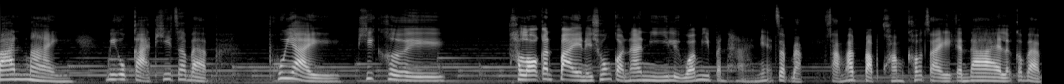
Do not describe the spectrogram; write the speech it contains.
บ้านใหม่ มีโอกาสที่จะแบบผู้ใหญ่ที่เคยทะเลาะกันไปในช่วงก่อนหน้านี้ หรือว่ามีปัญหาเนี่ยจะแบบสามารถปรับความเข้าใจกันได้ แล้วก็แบบ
